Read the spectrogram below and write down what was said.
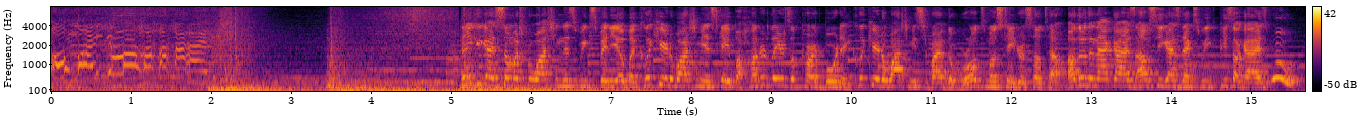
Oh my god! Thank you guys so much for watching this week's video, but click here to watch me escape 100 layers of cardboard and click here to watch me survive the world's most dangerous hotel. Other than that, guys, I'll see you guys next week. Peace out, guys. Woo!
